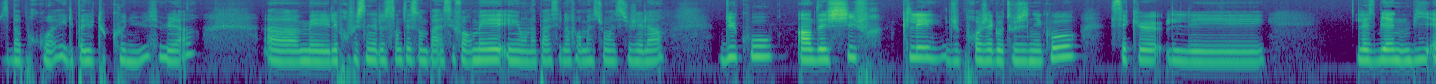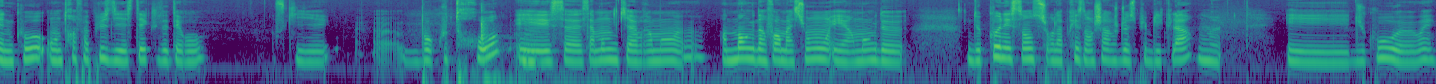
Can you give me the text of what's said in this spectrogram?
je sais pas pourquoi, il n'est pas du tout connu celui-là. Mais les professionnels de santé sont pas assez formés et on n'a pas assez d'informations à ce sujet-là. Du coup, un des chiffres clés du projet GoToGynéco, c'est que les lesbiennes, bi et co ont trois fois plus d'IST que les hétéros, ce qui est beaucoup trop. Et ça, ça montre qu'il y a vraiment euh, un manque d'informations et un manque de, de connaissances sur la prise en charge de ce public-là. Et du coup, euh, ouais.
